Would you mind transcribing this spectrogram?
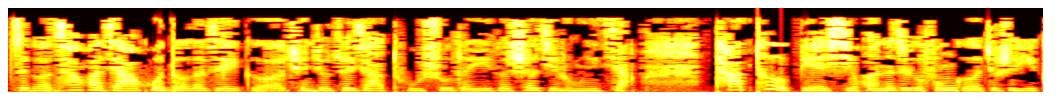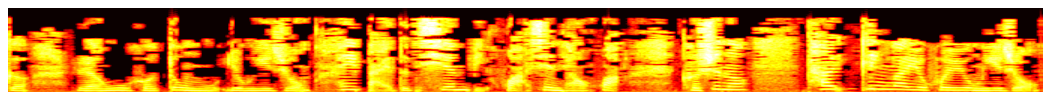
这个插画家获得了这个全球最佳图书的一个设计荣誉奖。他特别喜欢的这个风格就是一个人物和动物用一种黑白的铅笔画线条画，可是呢，他另外又会用一种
